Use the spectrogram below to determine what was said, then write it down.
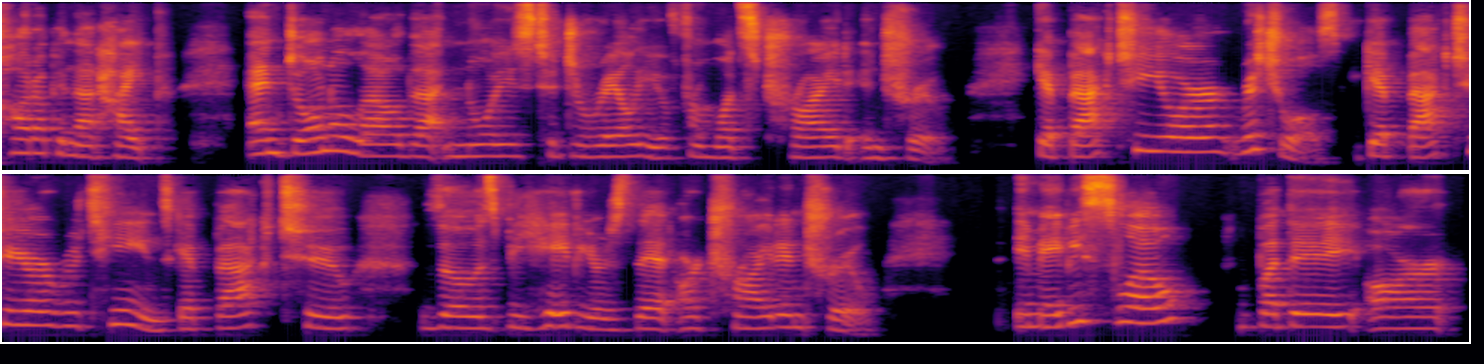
caught up in that hype. And don't allow that noise to derail you from what's tried and true. Get back to your rituals, get back to your routines, get back to those behaviors that are tried and true. It may be slow, but they are,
